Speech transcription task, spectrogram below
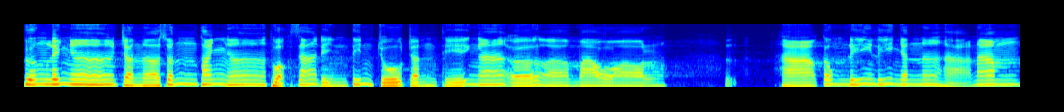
Hương linh ờ, Trần ờ, Xuân Thanh ờ, thuộc gia đình tín chủ Trần Thị Nga ở Mao Hà Công Lý Lý Nhân Hà Nam.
